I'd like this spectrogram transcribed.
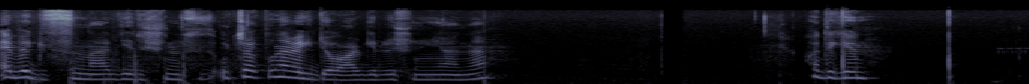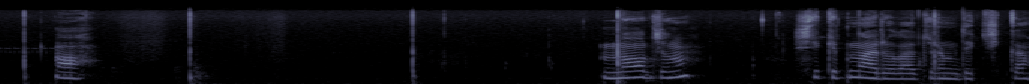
eve gitsinler diye düşünün siz. Uçaktan eve gidiyorlar gibi düşünün yani. Hadi gel. Ah. Ne oldu canım? Şirketten arıyorlar. Durun bir dakika.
